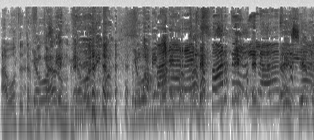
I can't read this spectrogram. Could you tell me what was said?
a vos te Yo traficaron? volví, yo volví con, yo volví con Van mis a agarrar papás. esta parte y la van a Es cierto.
